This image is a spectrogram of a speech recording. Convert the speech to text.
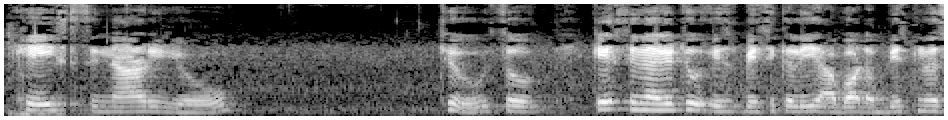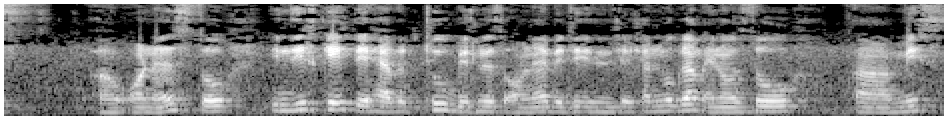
case scenario two. So case scenario two is basically about a business uh, owners. So in this case, they have a two business owner, which is Inche Shanmugam and also uh, Miss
